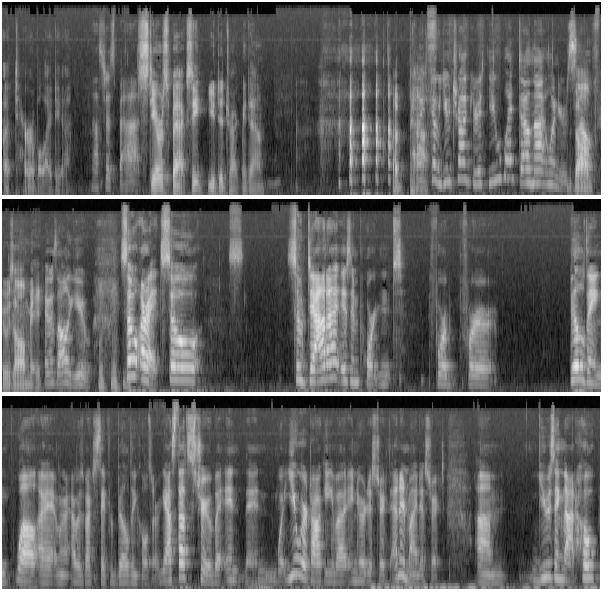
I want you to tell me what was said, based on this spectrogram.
a terrible idea. That's just bad. Steer us back. See, you did drag me down a path. No, you drug your, you went down that one It was all, yourself. it was all me. It was all you. so, all right. So, so data is important for for building. Well, I, I was about to say for building culture. Yes, that's true. But in, in what you were talking about in your district and in my district, um, using that hope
